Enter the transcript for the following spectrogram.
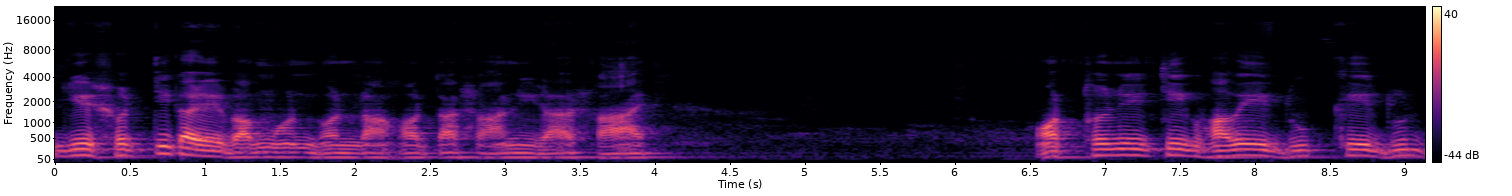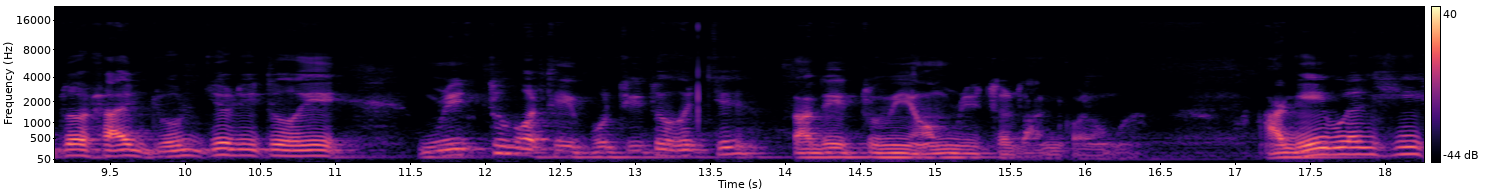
যে সত্যিকারের ব্রাহ্মণগণরা হতাশা, নিরাশায়, অর্থনৈতিকভাবে দুঃখে, দুর্দশায় জর্জরিত হয়ে মৃত্যুপথে পতিত হচ্ছে, তাদের তুমি অমৃত দান করো মা। আগেই বলেছি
